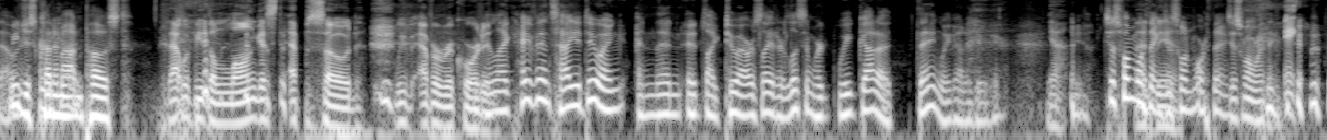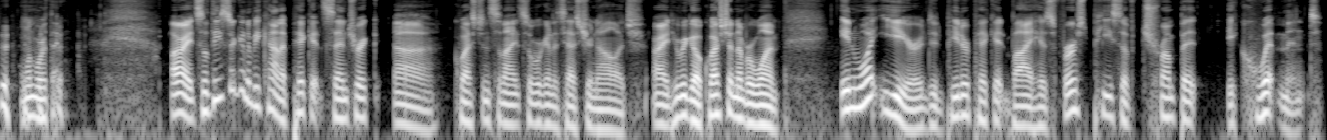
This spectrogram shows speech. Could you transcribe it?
that We would be just cut pretty him out good. in post. That would be the longest episode we've ever You're recorded. like, "Hey Vince, how you doing?" And then it like two hours later, listen, we're we've got a thing we got to do here. Yeah. Yeah. Just one more That'd thing. Just it. one more thing. Just one more thing. Hey, one more thing. All right, so these are going to be kind of Pickett centric uh, questions tonight, so we're going to test your knowledge. All right, here we go. Question number one In what year did Peter Pickett buy his first piece of trumpet equipment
